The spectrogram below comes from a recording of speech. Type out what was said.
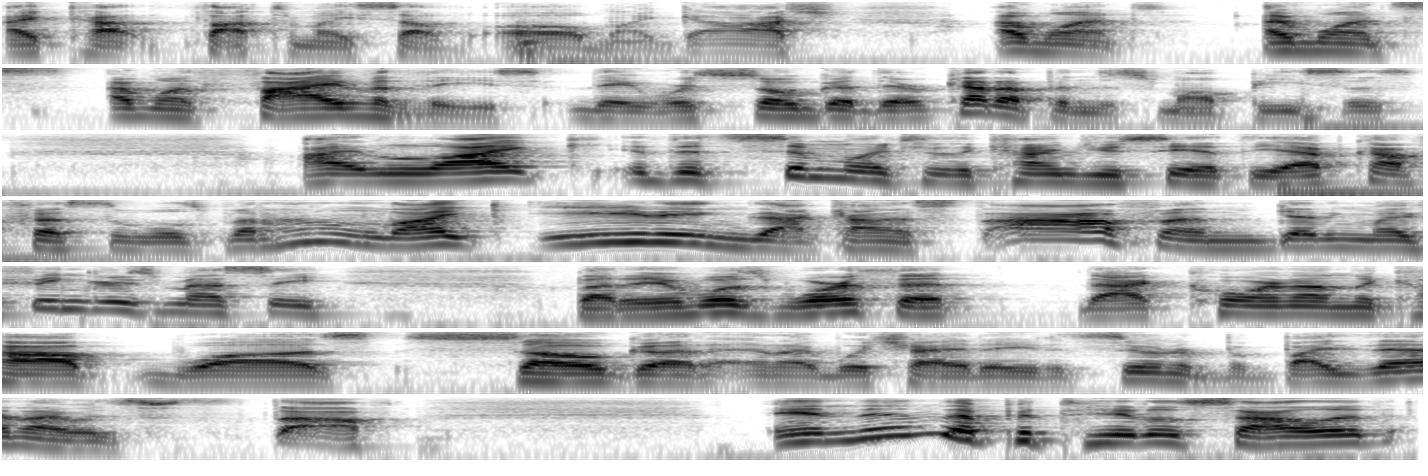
I thought to myself, "Oh my gosh, I want I want I want five of these. They were so good. They were cut up into small pieces." I like it's similar to the kind you see at the Epcot festivals, but I don't like eating that kind of stuff and getting my fingers messy. But it was worth it. That corn on the cob was so good, and I wish I had ate it sooner. But by then I was stuffed. And then the potato salad,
